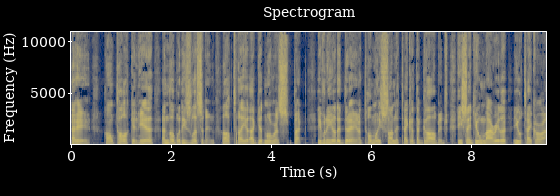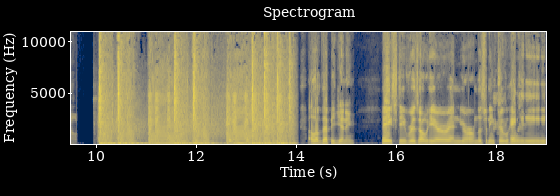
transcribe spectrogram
Hey, I'm talking here, and nobody's listening. I'll tell you, I get no respect. Even the other day, I told my son to take out the garbage. He said, You married her, you take her out. I love that beginning. Hey, Steve Rizzo here, and you're listening to Hey,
